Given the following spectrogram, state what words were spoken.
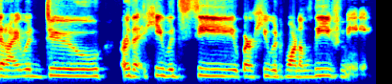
that I would do or that he would see where he would want to leave me.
